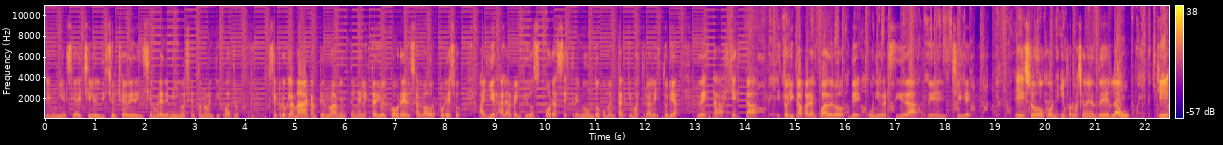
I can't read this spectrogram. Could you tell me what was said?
en Universidad de Chile el 18 de diciembre de 1994 se proclamaba campeón nuevamente en el Estadio El Cobre de El Salvador. Por eso, ayer a las 22 horas se estrenó un documental que muestra la historia de esta gesta histórica para el cuadro de Universidad de Chile. Eso con informaciones de la U que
